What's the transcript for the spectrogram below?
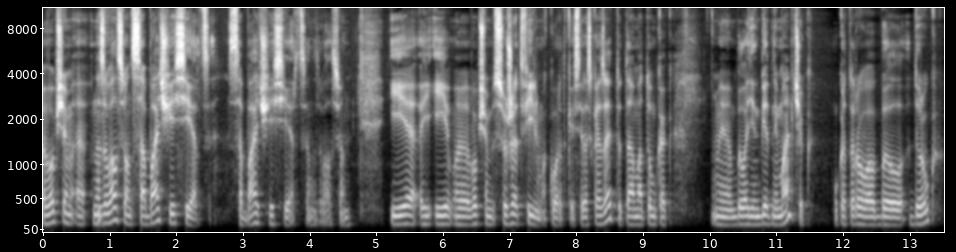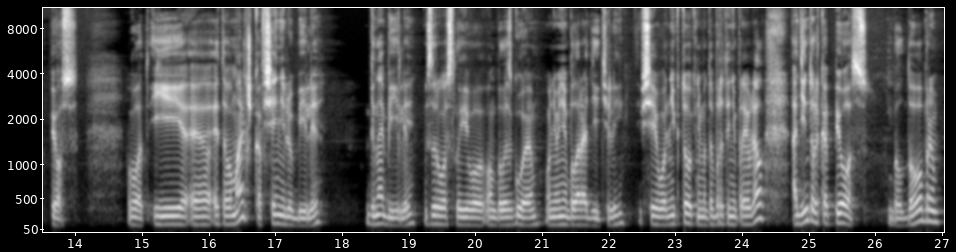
В общем, э, назывался он «Собачье сердце». «Собачье сердце» назывался он. И, и, э, в общем, сюжет фильма, коротко если рассказать, то там о том, как э, был один бедный мальчик, у которого был друг пес. Вот. И э, этого мальчика все не любили, гнобили. Взрослые его, он был изгоем, у него не было родителей. И все его, никто к нему доброты не проявлял. Один только пес был добрым,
